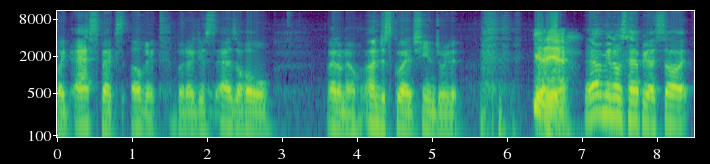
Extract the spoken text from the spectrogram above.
like aspects of it. But I just, as a whole, I don't know. I'm just glad she enjoyed it. Yeah, yeah. Yeah, I mean, I was happy I saw it.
